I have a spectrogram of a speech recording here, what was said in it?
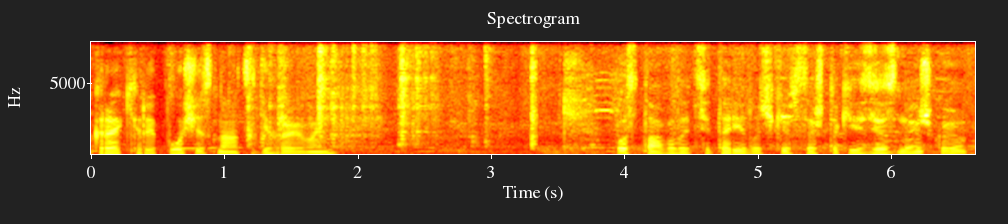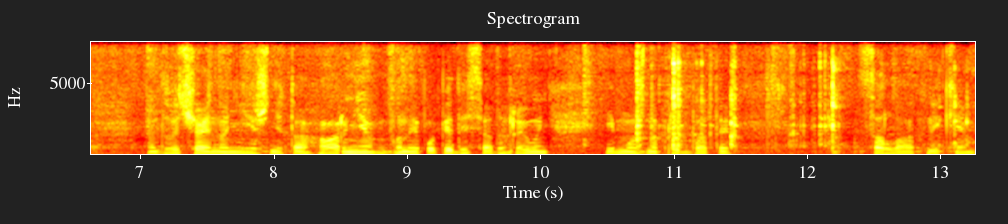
Крекери по 16 гривень. Поставили ці тарілочки все ж таки зі знижкою. Надзвичайно ніжні та гарні. Вони по 50 гривень і можна придбати салатники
